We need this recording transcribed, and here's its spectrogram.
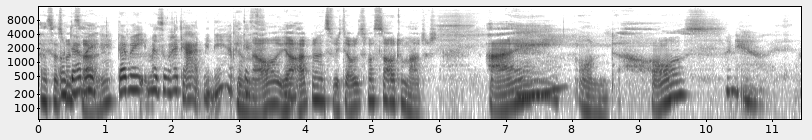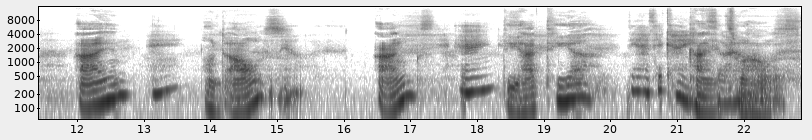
Kannst du das Und mal dabei, sagen? dabei immer so weiteratmen, ne? Hab Genau, ja, atmen ist wichtig, aber das machst du automatisch. Ein und aus. Und aus. Ein und aus. Angst, Ein, die hat hier der hat hier kein, kein Zuhause. Zuhause.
